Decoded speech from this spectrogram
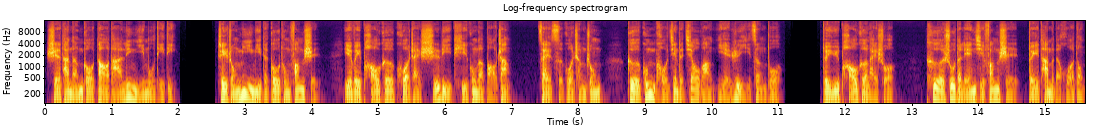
使他能够到达另一目的地。这种秘密的沟通方式，也为袍哥扩展实力提供了保障。在此过程中，各宫口间的交往也日益增多。对于袍哥来说，特殊的联系方式对他们的活动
